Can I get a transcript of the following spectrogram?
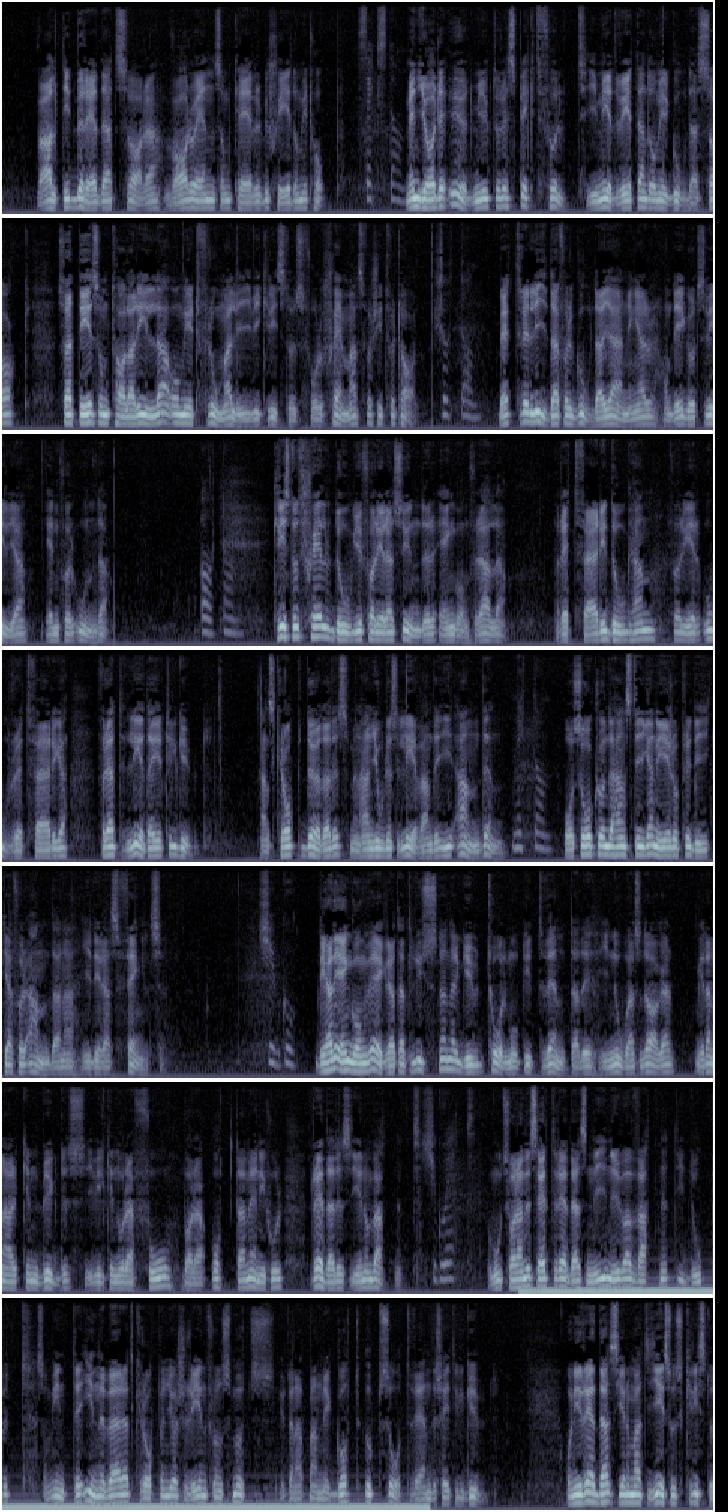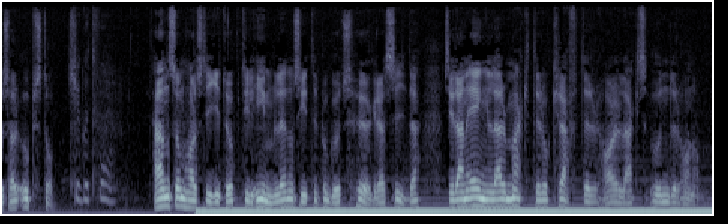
Var alltid beredda att svara var och en som kräver besked om ert hopp. 16, Men gör det ödmjukt och respektfullt i medvetande om er goda sak så att det som talar illa om ert fromma liv i Kristus får skämmas för sitt förtal. 17, Bättre lida för goda gärningar om det är Guds vilja än för onda. 18, Kristus själv dog ju för era synder en gång för alla. Rättfärdig dog han för er orättfärdiga för att leda er till Gud. Hans kropp dödades men han gjordes levande i anden 19, och så kunde han stiga ner och predika för andarna i deras fängelse. 20, De hade en gång vägrat att lyssna när Gud tålmodigt väntade i Noas dagar medan arken byggdes i vilken några få, bara åtta människor, räddades genom vattnet. 21, På motsvarande sätt räddas ni nu av vattnet i dopet som inte innebär att kroppen görs ren från smuts utan att man med gott uppsåt vänder sig till Gud. Och ni räddas genom att Jesus Kristus har uppstått. 22, Han som har stigit upp till himlen och sitter på Guds högra sida sedan änglar, makter och krafter har lagts under honom.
